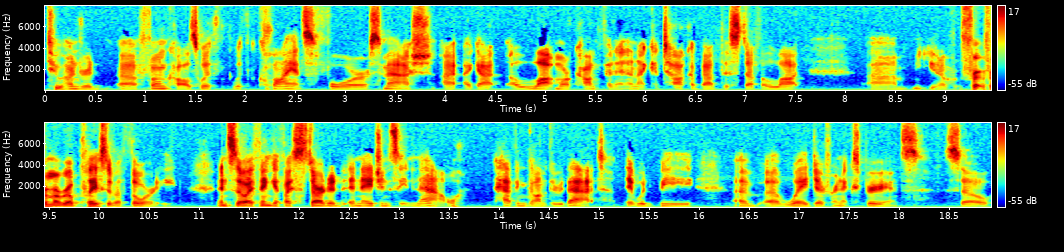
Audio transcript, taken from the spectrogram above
200 uh, phone calls with with clients for Smash, I, I, got a lot more confident, and I could talk about this stuff a lot, um, you know, for, from a real place of authority. And so I think if I started an agency now, having gone through that, it would be a, a way different experience. So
